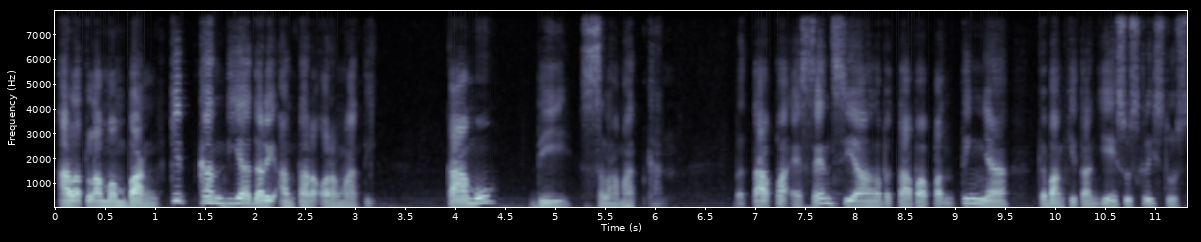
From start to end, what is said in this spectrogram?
Allah telah membangkitkan dia dari antara orang mati. Kamu diselamatkan. Betapa esensial, betapa pentingnya kebangkitan Yesus Kristus.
